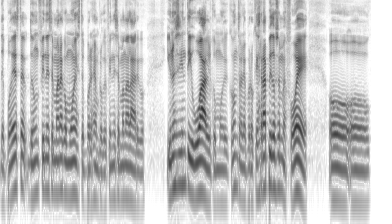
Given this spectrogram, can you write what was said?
después de, este, un fin de semana como este, por ejemplo, que fin de semana largo, y uno se siente igual, como que, contrale, pero qué rápido se me fue. O, o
